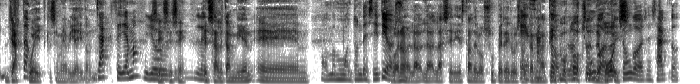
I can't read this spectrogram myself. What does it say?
Jack está... Quaid, que se me había ido. Jack se llama. Yo sí, sí, sí. Le... Que sale también en. Un montón de sitios. Bueno, la, la, la serie está de los superhéroes exacto, alternativos. Los chungos, The los chungos, exacto.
